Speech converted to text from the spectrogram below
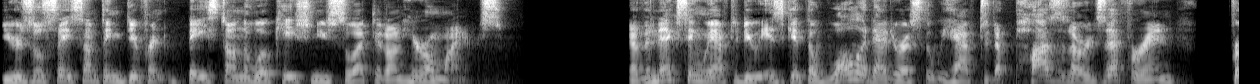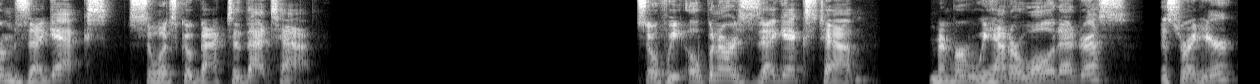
Yours will say something different based on the location you selected on Hero Miners. Now, the next thing we have to do is get the wallet address that we have to deposit our Zephyr in from Xeggex. So let's go back to that tab. So if we open our Xeggex tab, remember we had our wallet address, this right here.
